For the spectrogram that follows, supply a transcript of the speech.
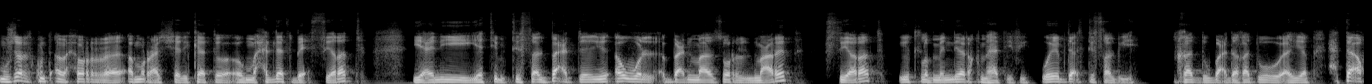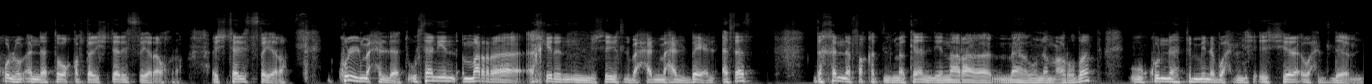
مجرد كنت أحر أمر على الشركات أو محلات بيع السيارات يعني يتم اتصال بعد أول بعد ما ازور المعرض السيارات يطلب مني رقم هاتفي ويبدأ الاتصال بي. غد وبعد غد وأيام. حتى أقول لهم أن توقفت أشتري سيارة أخرى. أشتري السيارة. كل المحلات. وثانيا مرة أخيرا مشيت المحل محل بيع الأثاث. دخلنا فقط المكان لنرى ما هنا معروضات وكنا اهتمينا بواحد الشراء واحد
